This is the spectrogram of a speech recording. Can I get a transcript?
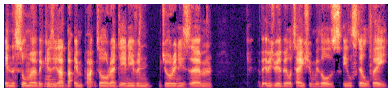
in the summer because he's had that impact already, and even during his um, a bit of his rehabilitation with us, he'll still be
